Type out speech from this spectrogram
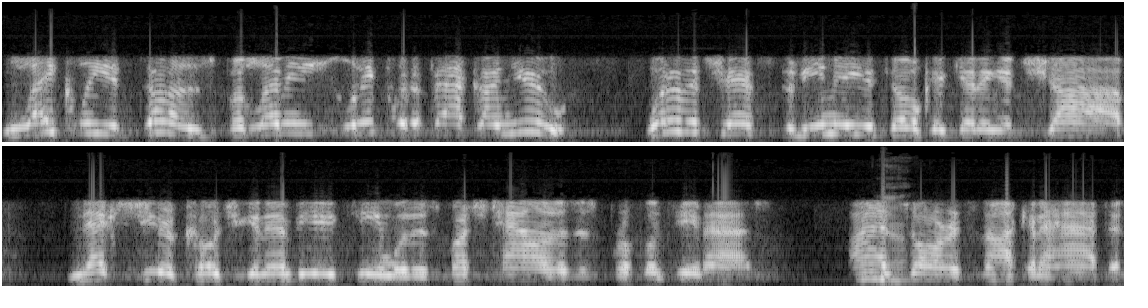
Likely it does, but let me let me put it back on you. What are the chances of Ime Udoka getting a job next year coaching an NBA team with as much talent as this Brooklyn team has? Odds yeah. are it's not going to happen.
